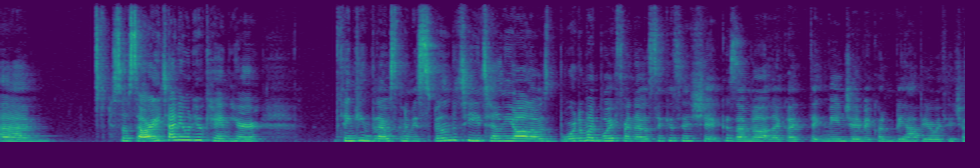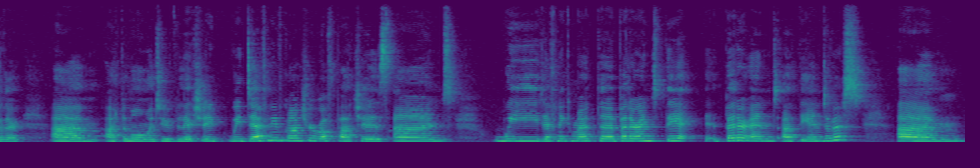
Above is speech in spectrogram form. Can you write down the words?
Um, so sorry to anyone who came here thinking that I was going to be spilling the tea, telling y'all I was bored of my boyfriend, I was sick of his shit, because I'm not. Like, I think me and Jamie couldn't be happier with each other um, at the moment. We've literally, we definitely have gone through rough patches, and we definitely come out the better end, the better end at the end of it. Um,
